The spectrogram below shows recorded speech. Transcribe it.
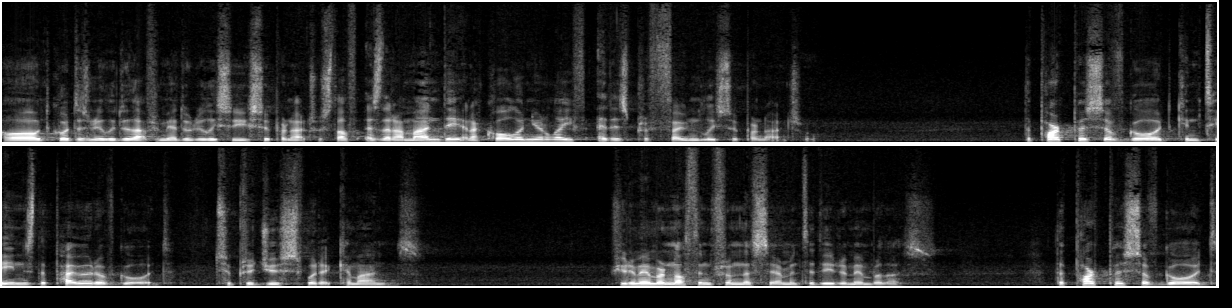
Oh, God doesn't really do that for me. I don't really see supernatural stuff. Is there a mandate and a call in your life? It is profoundly supernatural. The purpose of God contains the power of God to produce what it commands. If you remember nothing from this sermon today, remember this. The purpose of God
